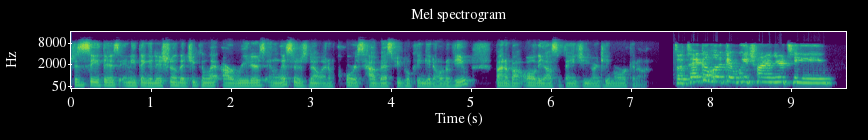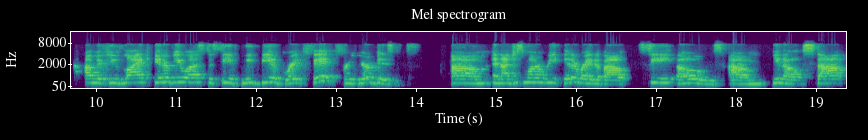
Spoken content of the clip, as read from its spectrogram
just to see if there's anything additional that you can let our readers and listeners know, and of course, how best people can get a hold of you, find about all the awesome things you and team are working on. So, take a look at We Train Your Team. Um, if you'd like, interview us to see if we'd be a great fit for your business. Um, and I just want to reiterate about CEOs. Um, you know, stop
